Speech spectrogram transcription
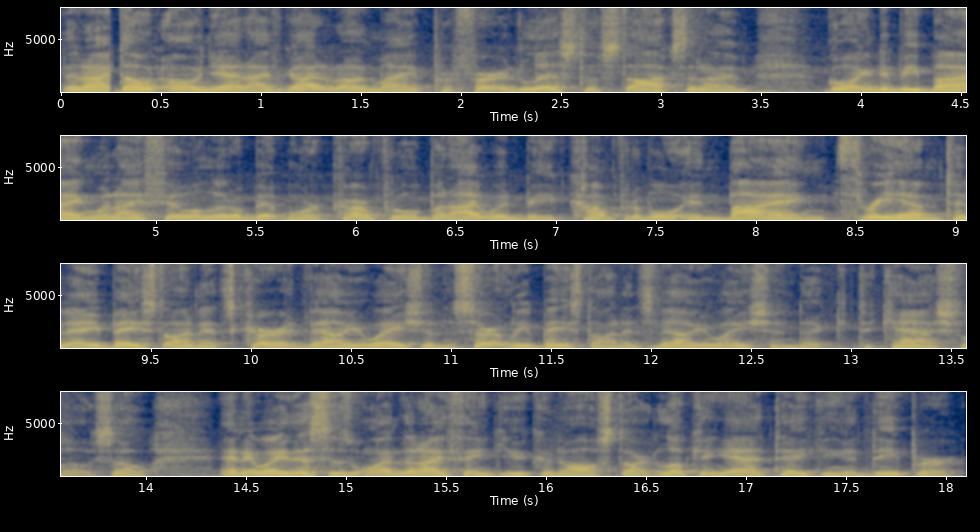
that I don't own yet. I've got it on my preferred list of stocks that I'm going to be buying when I feel a little bit more comfortable. But I would be comfortable in buying 3M today based on its current valuation, and certainly based on its valuation to, to cash flow. So, anyway, this is one that I think you can all start looking at, taking a deeper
